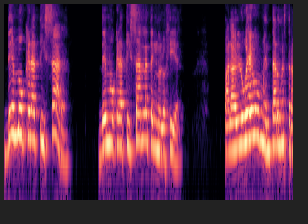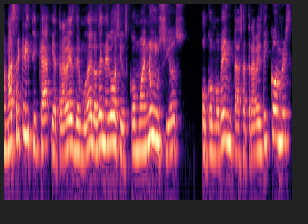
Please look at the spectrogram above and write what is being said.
democratizar, democratizar la tecnología para luego aumentar nuestra masa crítica y a través de modelos de negocios como anuncios o como ventas a través de e-commerce,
